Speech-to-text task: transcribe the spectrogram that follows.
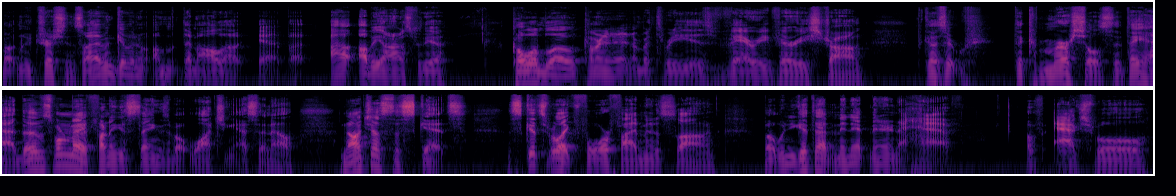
about nutrition. So I haven't given them, them all out yet. But I'll, I'll be honest with you. Colon Blow coming in at number three is very very strong because it the commercials that they had. That was one of my funniest things about watching SNL. Not just the skits. The skits were like four or five minutes long, but when you get that minute, minute and a half of actual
